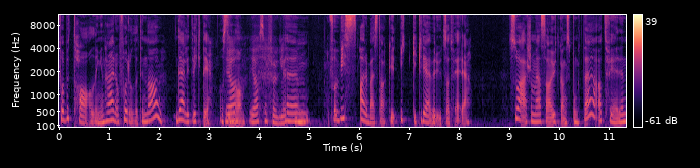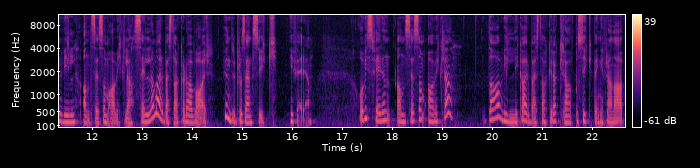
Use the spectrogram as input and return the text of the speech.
for betalingen her og forholdet til Nav. Det er litt viktig å si ja, noe om. Ja, selvfølgelig. Mm. for hvis arbeidstaker ikke krever utsatt ferie, så er som jeg sa utgangspunktet at ferien vil anses som avvikla, selv om arbeidstaker da var 100% syk i ferien. Og hvis ferien anses som avvikla, da vil ikke arbeidstaker ha krav på sykepenger fra Nav,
